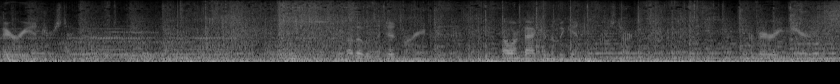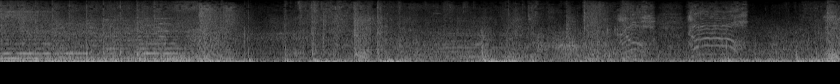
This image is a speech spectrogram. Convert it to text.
Very interesting. Oh, that was a dead marine right there. Oh, I'm back in the beginning where I started. Or very near. Nope,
